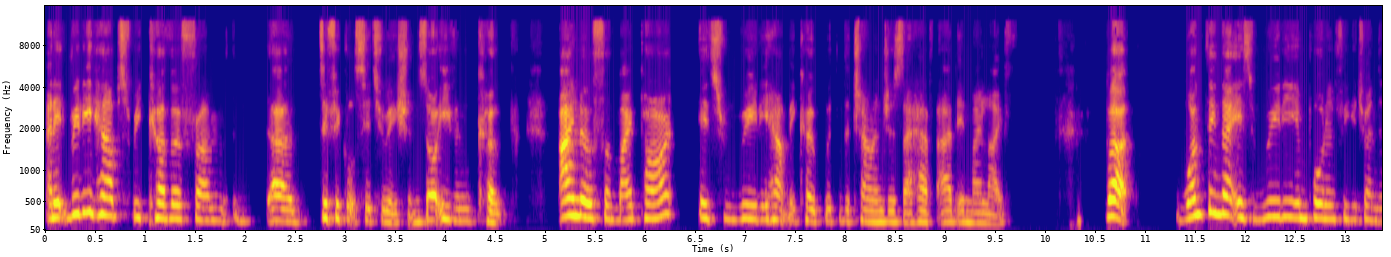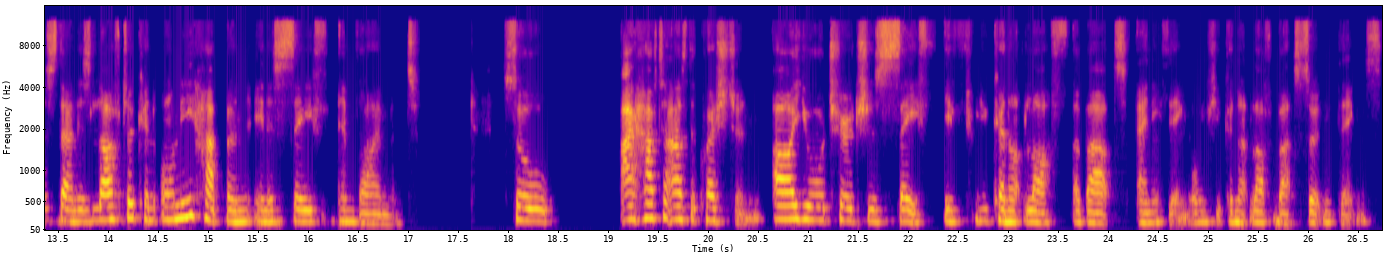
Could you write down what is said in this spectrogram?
and it really helps recover from uh, difficult situations or even cope. I know for my part, it's really helped me cope with the challenges I have had in my life. But one thing that is really important for you to understand is laughter can only happen in a safe environment. So I have to ask the question Are your churches safe if you cannot laugh about anything or if you cannot laugh about certain things?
